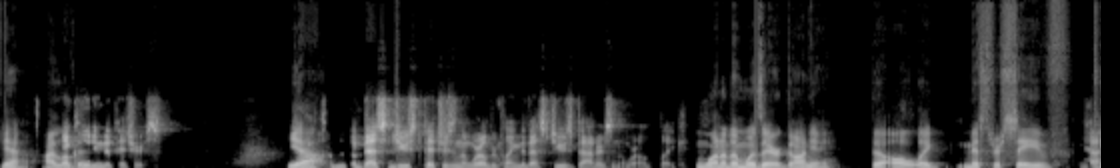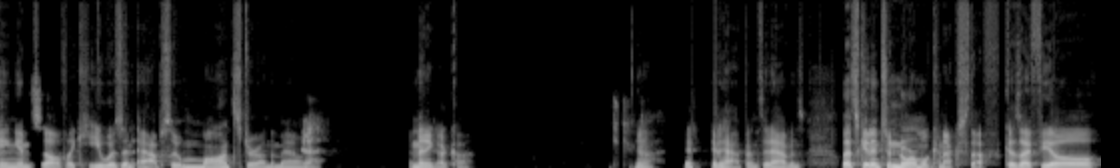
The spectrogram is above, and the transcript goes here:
Yeah, I loved it. including the pitchers. Yeah, So the best juiced pitchers in the world were playing the best juiced batters in the world. Like one of them was Eric Gagne, the all like Mr. Save Yeah. King himself. Like he was an absolute monster on the mound. Yeah. And then he got caught. You know, it, it happens. It happens. Let's get into normal Canuck stuff because I feel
